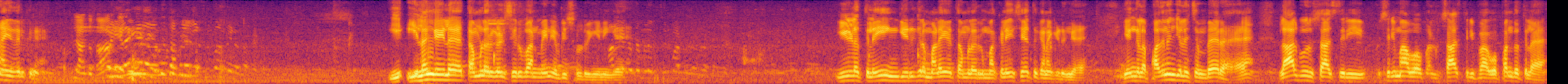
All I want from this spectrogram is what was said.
நான் எதிர்க்கிறேன். இலங்கையில் தமிழர்கள் இ- தமிழர்கள் சிறுபான்மைன்னு எப்படி சொல்கிறீங்க நீங்கள் ஈழத்திலையும் இங்கே இருக்கிற மலைய தமிழர் மக்களையும் சேர்த்து கணக்கிடுங்க. எங்களை பதினஞ்சு லட்சம் பேரை லால்பூர் சாஸ்திரி சினிமா சாஸ்திரி ஒப்பந்தத்தில்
